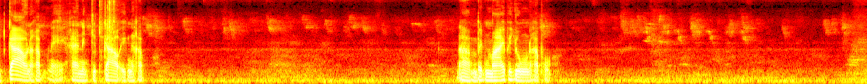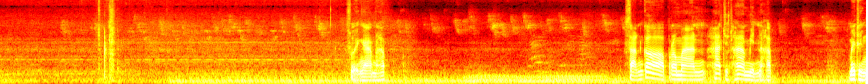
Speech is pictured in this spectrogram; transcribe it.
1.9 นะครับในี่แค่ 1.9 เองนะครับ ด้าม เป็นไม้พยุงนะครับผมสวยงามนะครับ สันก็ประมาณ 5.5 มิลนะครับ ไม่ถึง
